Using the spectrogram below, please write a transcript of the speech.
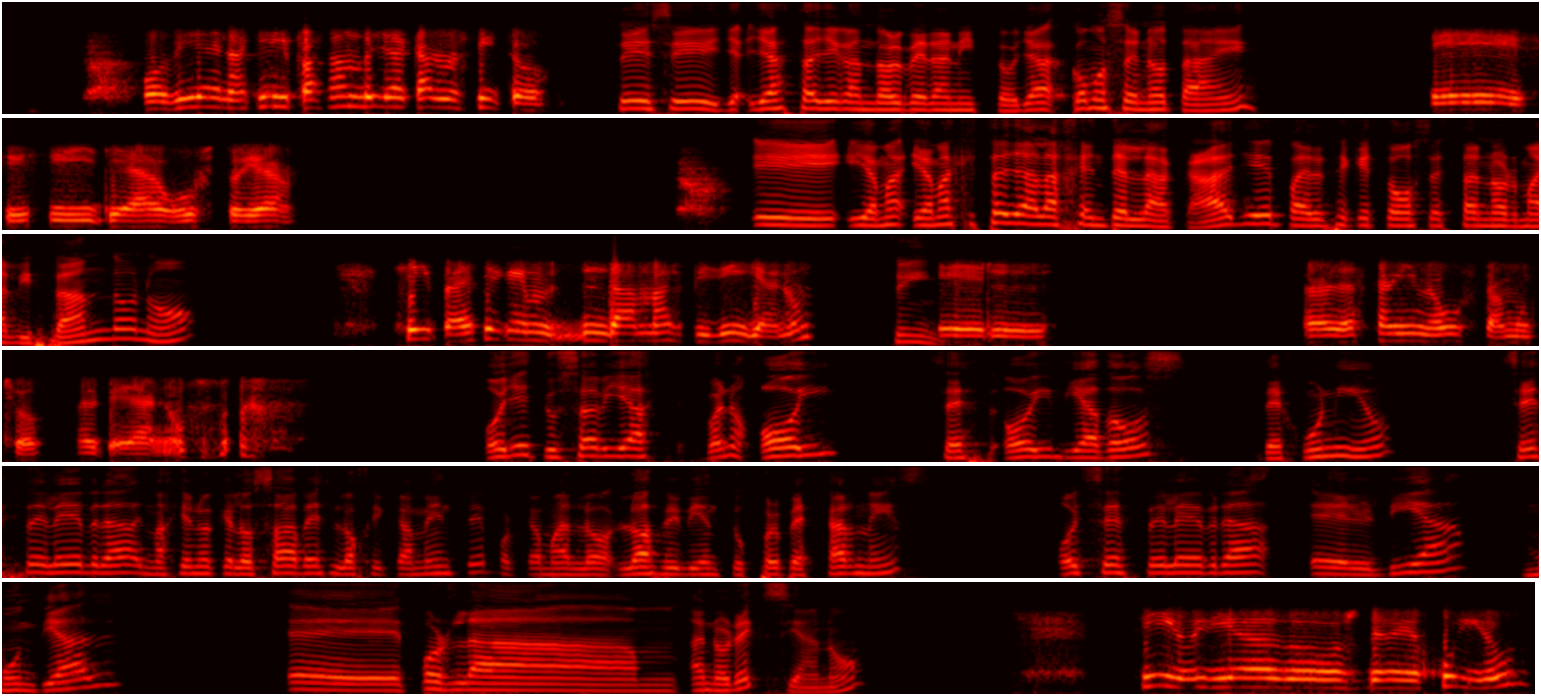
pues bien, aquí pasando ya calorcito. Sí, sí, ya, ya está llegando el veranito. Ya, ¿cómo se nota, eh? Sí, sí, sí, ya a gusto ya. Y, y, además, y además que está ya la gente en la calle, parece que todo se está normalizando, ¿no? Sí, parece que da más vidilla, ¿no? Sí. El... La verdad es que a mí me gusta mucho el verano. Oye, ¿tú sabías? Bueno, hoy, hoy día 2 de junio, se celebra, imagino que lo sabes, lógicamente, porque además lo, lo has vivido en tus propias carnes. Hoy se celebra el Día Mundial eh, por la mm, anorexia, ¿no? Sí, hoy día 2 de julio,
